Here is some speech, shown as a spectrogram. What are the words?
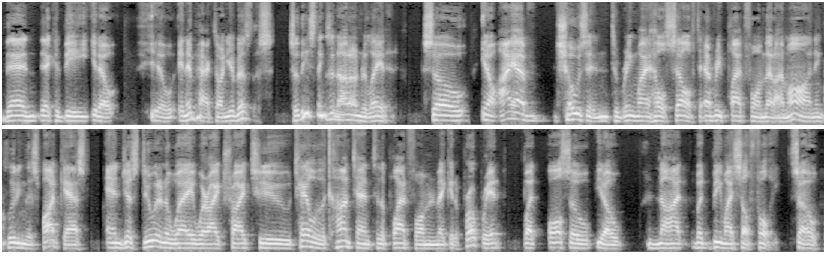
then there could be, you know, you know, an impact on your business. So these things are not unrelated. So, you know, I have chosen to bring my whole self to every platform that I'm on, including this podcast, and just do it in a way where I try to tailor the content to the platform and make it appropriate, but also, you know, not, but be myself fully. So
